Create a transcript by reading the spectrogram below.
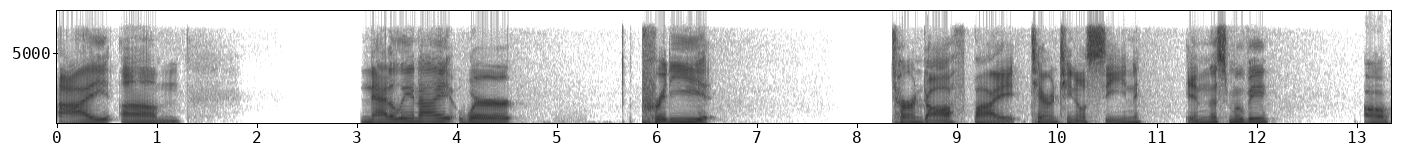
I, um, Natalie and I were pretty turned off by Tarantino's scene in this movie. Oh,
